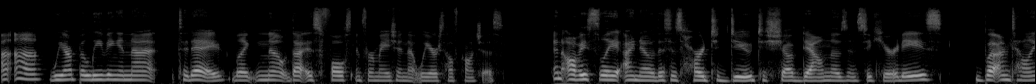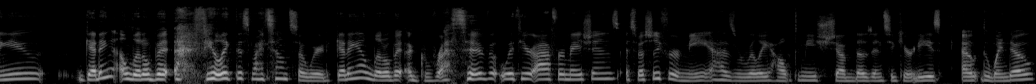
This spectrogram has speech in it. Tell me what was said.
uh uh-uh, uh, we aren't believing in that today. Like, no, that is false information that we are self conscious. And obviously, I know this is hard to do to shove down those insecurities, but I'm telling you, getting a little bit, I feel like this might sound so weird, getting a little bit aggressive with your affirmations, especially for me, has really helped me shove those insecurities out the window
